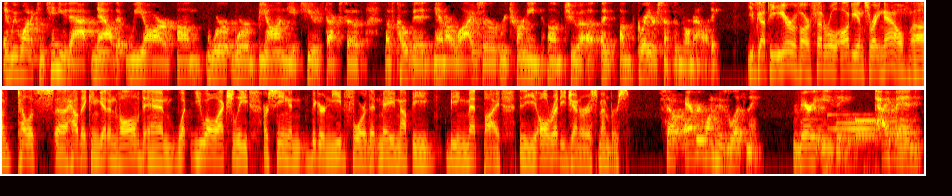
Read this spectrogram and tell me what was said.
and we want to continue that now that we are um, we're we're beyond the acute effects of of COVID, and our lives are returning um, to a, a, a greater sense of normality. You've got the ear of our federal audience right now. Uh, tell us uh, how they can get involved and what you all actually are seeing a bigger need for that may not be being met by the already generous members. So, everyone who's listening, very easy. Type in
